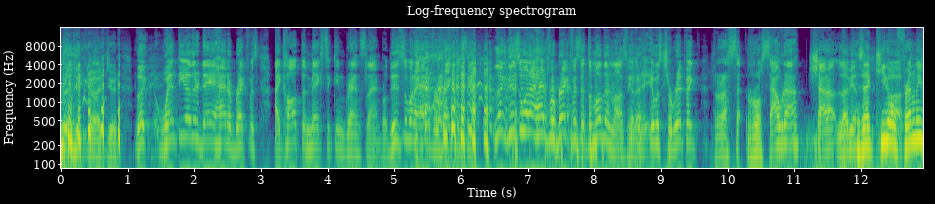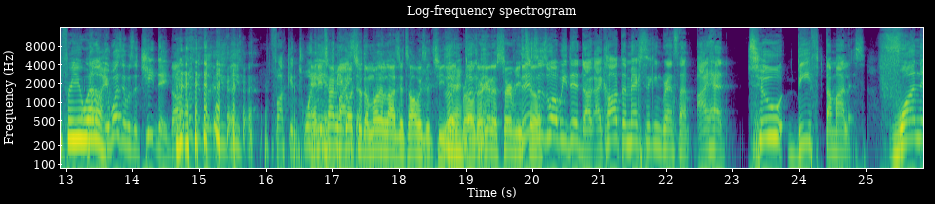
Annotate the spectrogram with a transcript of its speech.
really good, dude. Look, went the other day, had a breakfast. I call it the Mexican Grand Slam, bro. This is what I had for breakfast. the- Look, this is what I had for breakfast at the mother-in-law's the other day. It was terrific. Ros- Rosaura, shout out, love you. Is that keto Uh, friendly for you, No, Weather? it wasn't. It was a cheat day, dog. Look at the, these, these fucking twenty. anytime you go to the mother-in-laws, it's always a cheat day, bro. look, They're thi- gonna serve you This to. is what we did, dog. I call it the Mexican Grand Slam. I had two beef tamales, one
